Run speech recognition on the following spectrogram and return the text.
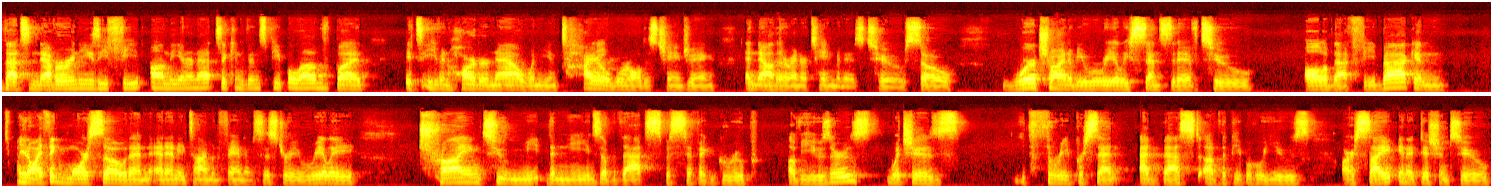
that's never an easy feat on the internet to convince people of, but it's even harder now when the entire right. world is changing and now their entertainment is too. So, we're trying to be really sensitive to all of that feedback and you know i think more so than at any time in fandom's history really trying to meet the needs of that specific group of users which is 3% at best of the people who use our site in addition to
